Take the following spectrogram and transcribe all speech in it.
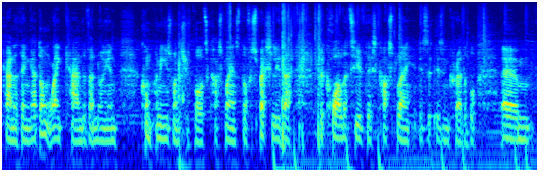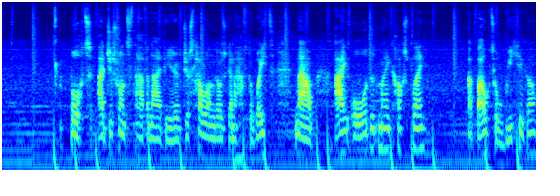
kind of thing. I don't like kind of annoying companies once you've bought cosplay and stuff especially the the quality of this cosplay is, is incredible. Um, but I just wanted to have an idea of just how long I was going to have to wait. Now I ordered my cosplay about a week ago.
